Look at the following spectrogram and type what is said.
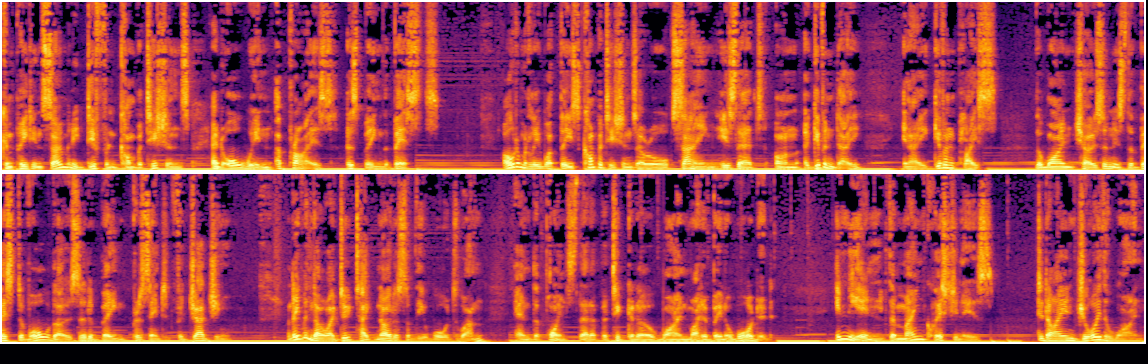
compete in so many different competitions and all win a prize as being the bests? Ultimately, what these competitions are all saying is that on a given day, in a given place, the wine chosen is the best of all those that have been presented for judging. And even though I do take notice of the awards won and the points that a particular wine might have been awarded, in the end, the main question is, did I enjoy the wine?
